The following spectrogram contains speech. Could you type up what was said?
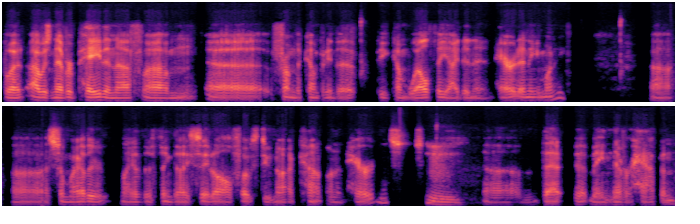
but I was never paid enough um, uh, from the company to become wealthy. I didn't inherit any money. Uh, uh, so my other my other thing that I say to all folks: do not count on inheritance. Mm. Um, that that may never happen.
